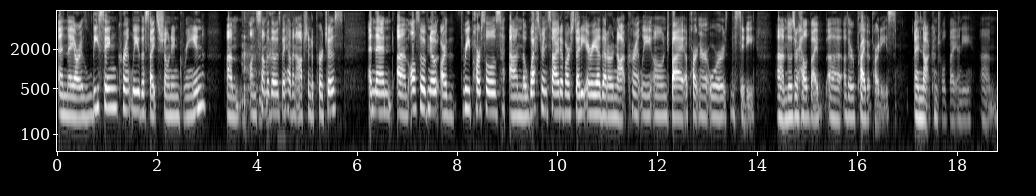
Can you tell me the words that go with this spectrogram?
and they are leasing currently the sites shown in green. Um, on some of those, they have an option to purchase. And then um, also of note are the three parcels on the western side of our study area that are not currently owned by a partner or the city. Um, those are held by uh, other private parties and not controlled by any um,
